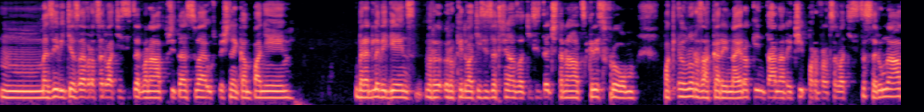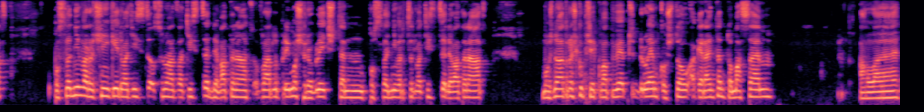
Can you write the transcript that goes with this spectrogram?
Mm, mezi vítěze v roce 2012 při té své úspěšné kampani Bradley Wiggins roky 2013-2014, Chris Froome, pak Ilnor Zachary, Nairo Quintana, Richie Porte v roce 2017 Poslední dva ročníky 2018-2019 ovládl Primoš Roglič, ten poslední v roce 2019 možná trošku překvapivě před druhým Koštou a Geraintem Tomasem, ale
